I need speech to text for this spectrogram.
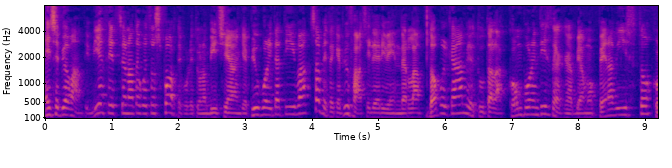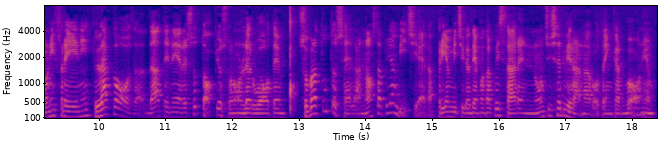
E se più avanti vi affezionate a questo sport e volete una bici anche più qualitativa, sapete che è più facile rivenderla. Dopo il cambio è tutta la componentistica che abbiamo appena visto, con i freni, la cosa da tenere sott'occhio sono le ruote. Soprattutto se la nostra prima bici è la prima bici che andiamo ad acquistare non ci servirà una ruota in carbonio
